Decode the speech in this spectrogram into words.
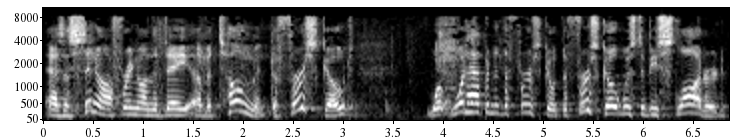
as a sin offering on the Day of Atonement. The first goat, what, what happened to the first goat? The first goat was to be slaughtered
